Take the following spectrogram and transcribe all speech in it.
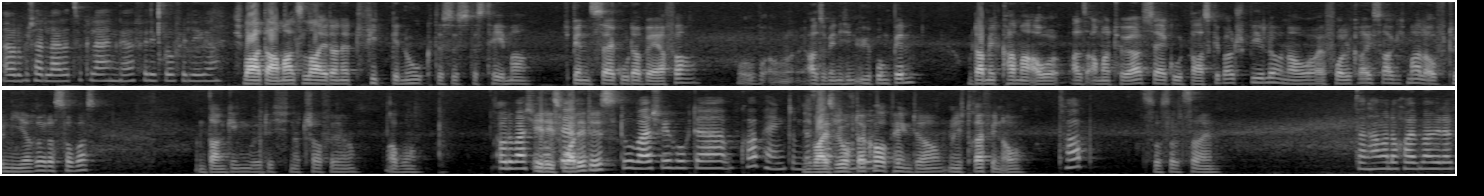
Aber du bist halt leider zu klein, gell, für die Profiliga. Ich war damals leider nicht fit genug, das ist das Thema. Ich bin ein sehr guter Werfer, also wenn ich in Übung bin. Und damit kann man auch als Amateur sehr gut Basketball spielen und auch erfolgreich, sage ich mal, auf Turniere oder sowas. Und Dunking würde ich nicht schaffen, ja. Aber Aber du weißt, wie it hoch is what der, it is. du weißt, wie hoch der Korb hängt. Und Ich weiß, wie hoch der Korb hängt, ja. Und ich treffe ihn auch. Top. So soll es sein. Dann haben wir doch heute mal wieder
